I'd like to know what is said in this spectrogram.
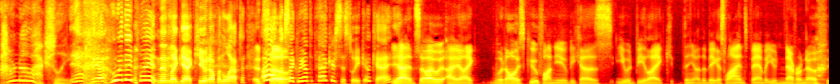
I don't know, actually. yeah, yeah. Who are they playing? And then like yeah, cue it up on the laptop. And oh, so- looks like we got the Packers this week. Okay. Yeah, and so I would, I like would always goof on you because you would be like, the, you know, the biggest Lions fan, but you'd never know who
